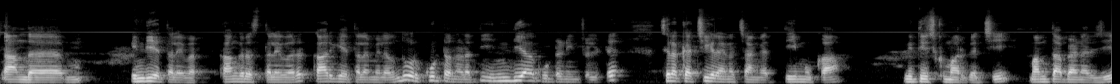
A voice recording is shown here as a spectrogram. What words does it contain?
அந்த இந்திய தலைவர் காங்கிரஸ் தலைவர் கார்கே தலைமையில் வந்து ஒரு கூட்டம் நடத்தி இந்தியா கூட்டணின்னு சொல்லிட்டு சில கட்சிகளை இணைச்சாங்க. திமுக நிதிஷ்குமார் கட்சி மம்தா பானர்ஜி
